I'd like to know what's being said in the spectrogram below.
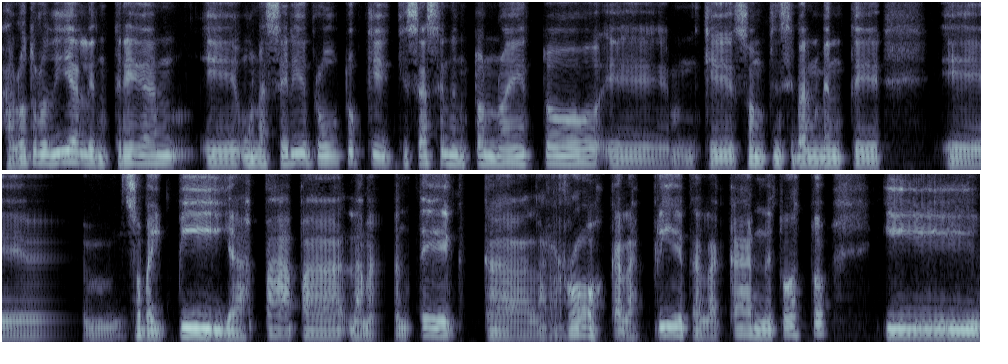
al otro día le entregan eh, una serie de productos que, se hacen en torno a esto, eh, que son principalmente eh, sopaipillas, papas, la manteca, las roscas, las prietas, la carne, todo esto, y,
